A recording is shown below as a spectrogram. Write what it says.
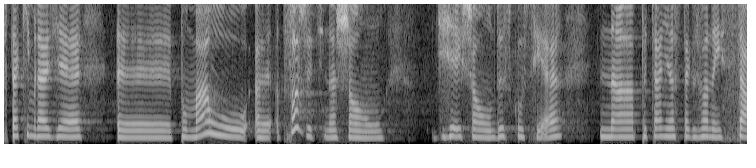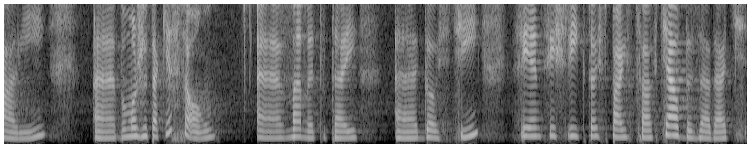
w takim razie pomału otworzyć naszą dzisiejszą dyskusję na pytania z tak zwanej sali, e, bo może takie są. E, Mamy tutaj e, gości, więc jeśli ktoś z Państwa chciałby zadać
